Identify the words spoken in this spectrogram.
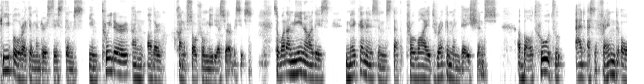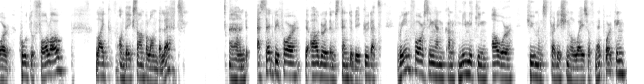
people recommender systems in Twitter and other kind of social media services. So what I mean are these mechanisms that provide recommendations about who to add as a friend or who to follow, like on the example on the left. And as said before, the algorithms tend to be good at reinforcing and kind of mimicking our humans' traditional ways of networking,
